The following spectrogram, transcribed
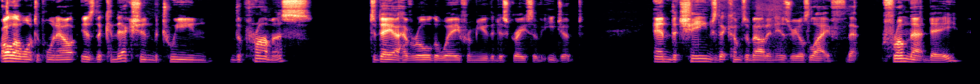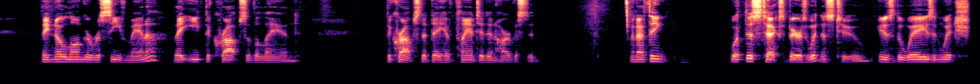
All I want to point out is the connection between the promise, Today I have rolled away from you the disgrace of Egypt, and the change that comes about in Israel's life. That from that day, they no longer receive manna, they eat the crops of the land, the crops that they have planted and harvested. And I think what this text bears witness to is the ways in which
